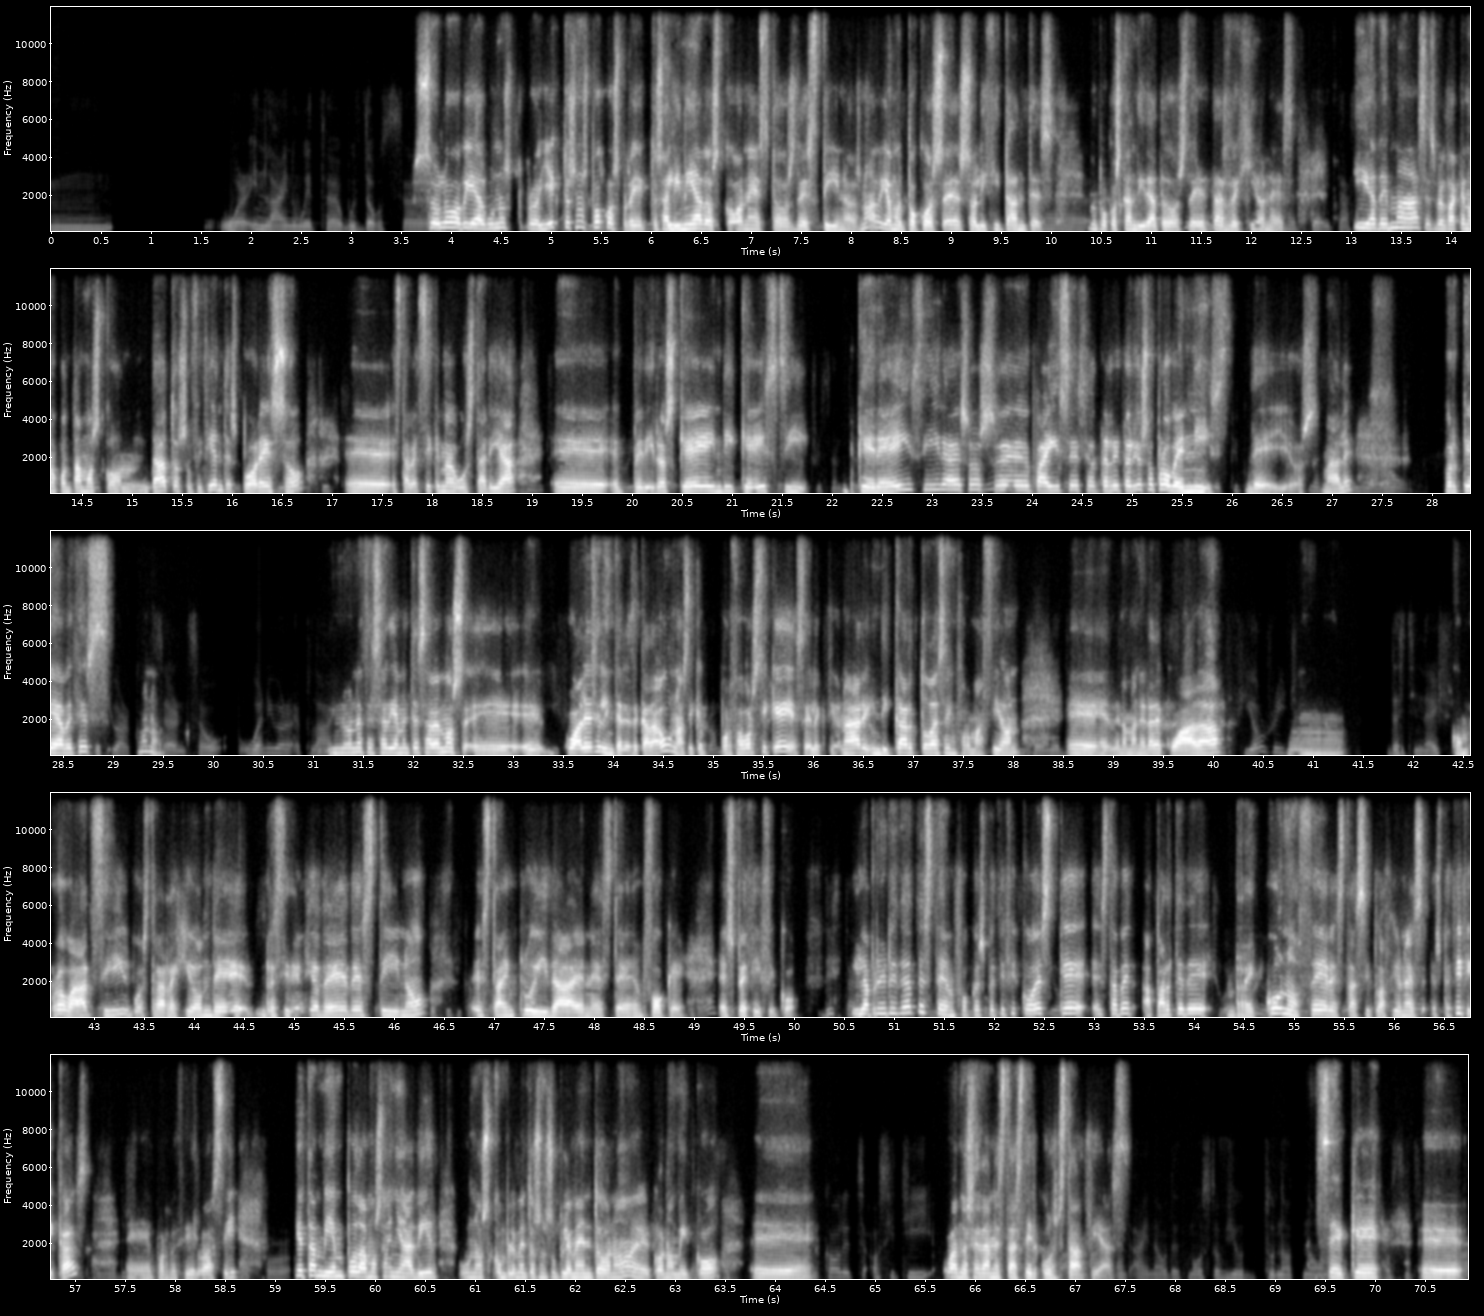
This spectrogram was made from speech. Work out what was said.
Solo había algunos proyectos, unos pocos proyectos alineados con estos destinos, ¿no? Había muy pocos eh, solicitantes, muy pocos candidatos de estas regiones. Y además es verdad que no contamos con datos suficientes. Por eso, eh, esta vez sí que me gustaría eh, pediros que indiquéis si queréis ir a esos países o territorios o provenís de ellos, ¿vale? Porque a veces, bueno, no necesariamente sabemos eh, eh, cuál es el interés de cada uno, así que por favor sí que seleccionar, indicar toda esa información eh, de una manera adecuada. Mm, comprobad si vuestra región de residencia de destino está incluida en este enfoque específico. Y la prioridad de este enfoque específico es que esta vez, aparte de reconocer estas situaciones específicas, por decirlo así, que también podamos añadir unos complementos, un suplemento ¿no? económico eh, cuando se dan estas circunstancias. Sé que eh,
